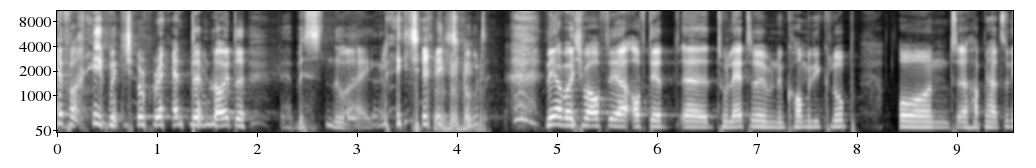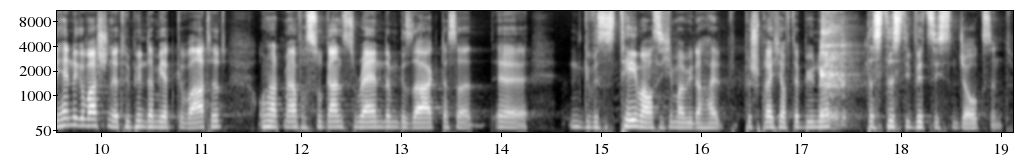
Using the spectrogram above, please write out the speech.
einfach irgendwelche random Leute. Wer bist denn du eigentlich? Richtig gut. Nee, aber ich war auf der, auf der äh, Toilette in einem Comedy Club und äh, habe mir halt so die Hände gewaschen. Der Typ hinter mir hat gewartet und hat mir einfach so ganz random gesagt, dass er äh, ein gewisses Thema, was ich immer wieder halt bespreche auf der Bühne, dass das die witzigsten Jokes sind.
